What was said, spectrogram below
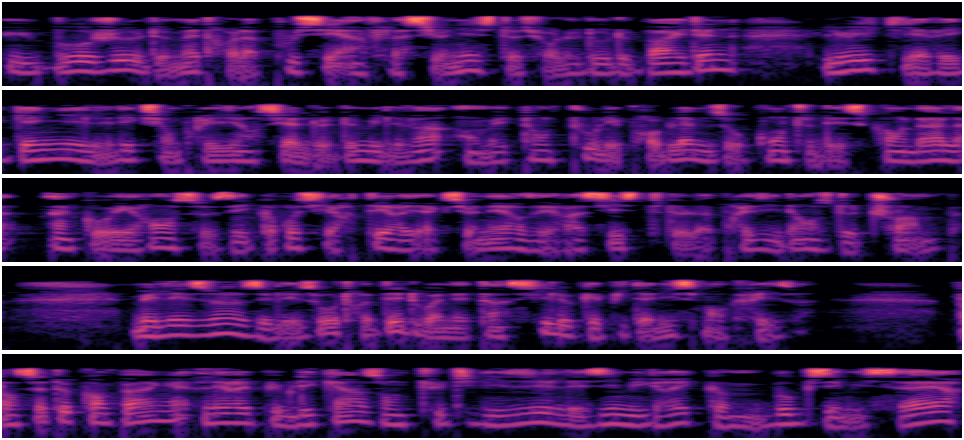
eu beau jeu de mettre la poussée inflationniste sur le dos de Biden, lui qui avait gagné l'élection présidentielle de 2020 en mettant tous les problèmes au compte des scandales, incohérences et grossièretés réactionnaires et racistes de la présidence de Trump mais les uns et les autres dédouanaient ainsi le capitalisme en crise. Dans cette campagne, les républicains ont utilisé les immigrés comme boucs émissaires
